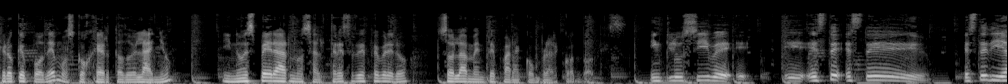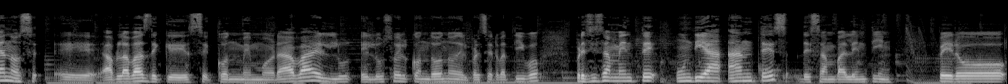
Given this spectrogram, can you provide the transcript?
Creo que podemos coger todo el año y no esperarnos al 13 de febrero solamente para comprar condones. Inclusive eh, eh, este este este día nos eh, hablabas de que se conmemoraba el, el, uso del condón o del preservativo precisamente un día antes de San Valentín. Pero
